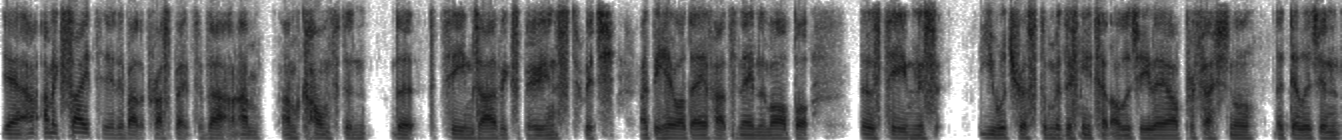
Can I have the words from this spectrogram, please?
yeah, I'm excited about the prospect of that. I'm I'm confident that the teams I've experienced, which I'd be here all day if I had to name them all, but those teams, you would trust them with this new technology. They are professional, they're diligent,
